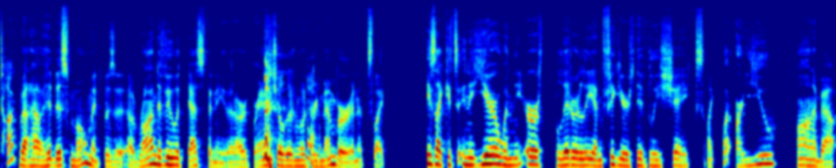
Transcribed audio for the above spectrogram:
talked about how this moment was a, a rendezvous with destiny that our grandchildren would remember, and it's like he's like it's in a year when the earth literally and figuratively shakes. Like, what are you on about?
